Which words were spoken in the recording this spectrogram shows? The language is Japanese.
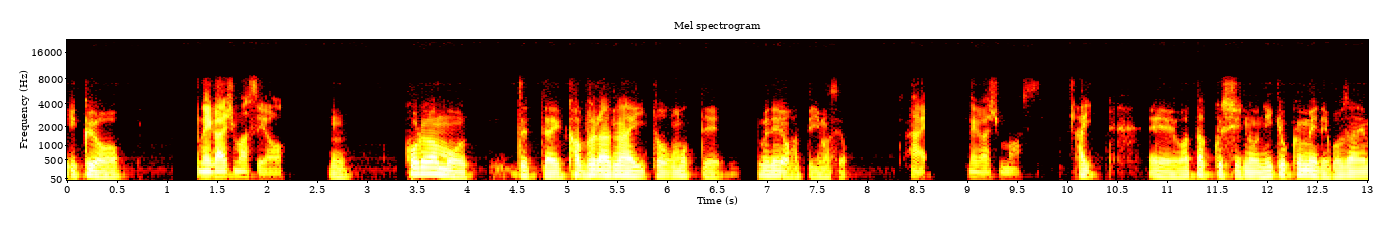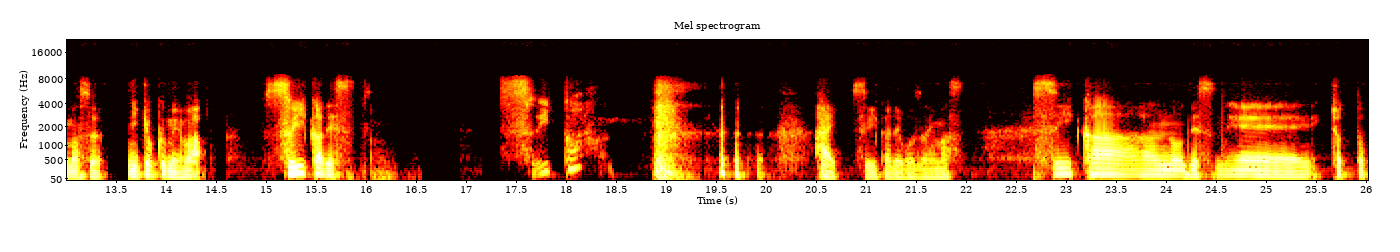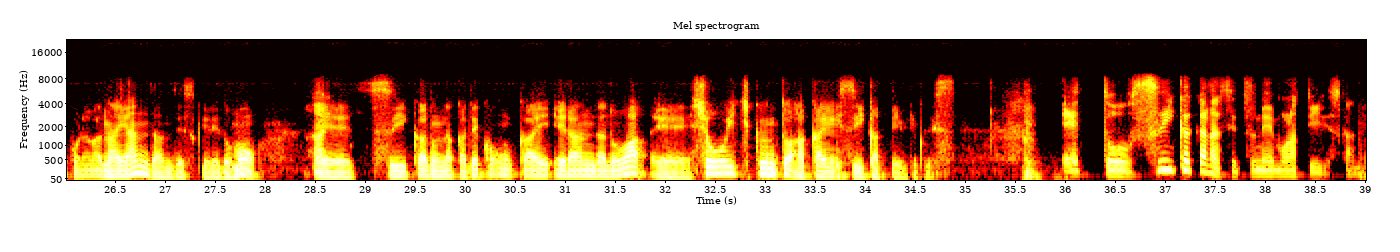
いくよ。お願いしますよ。これはもう絶対被らないと思って胸を張って言いますよ。はい。お願いします。はい。えー私の2曲目でございます。2曲目は、スイカです。スイカ？はい、スイカでございます。スイカのですね、ちょっとこれは悩んだんですけれども、はい。えースイカの中で今回選んだのは、えー、小一くんと赤いスイカっていう曲です。えっと、スイカから説明もらっていいですかね。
